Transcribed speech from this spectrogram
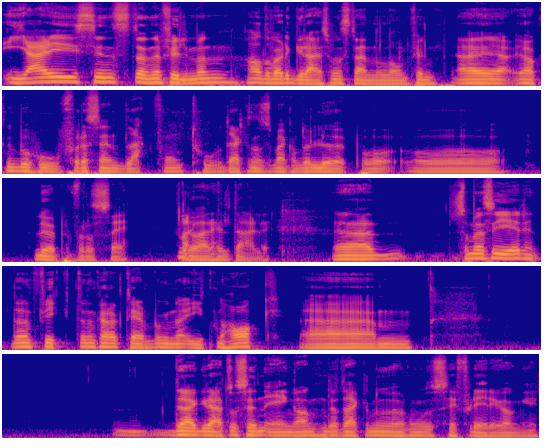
jeg syns denne filmen hadde vært grei som en standalone-film. Jeg, jeg har ikke noe behov for å se en Black Phone 2. Det er ikke noe som jeg kan løpe, og, og løpe for å se, for å være helt ærlig. Eh, som jeg sier, den fikk den karakteren pga. Ethan Hawk. Um, det er greit å se den én gang. Dette er ikke noe du kan se flere ganger.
